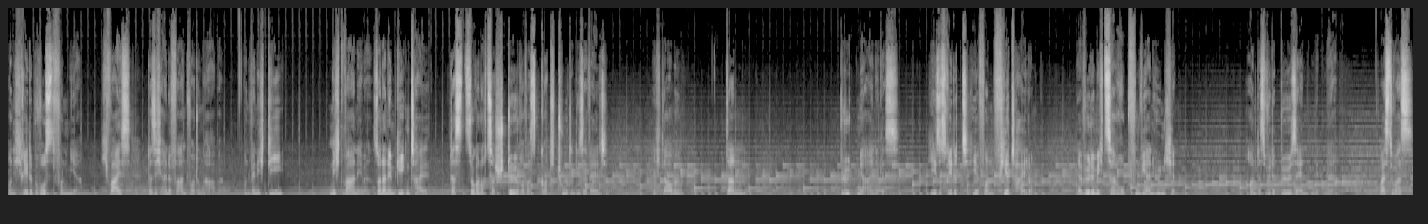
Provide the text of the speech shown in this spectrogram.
Und ich rede bewusst von mir. Ich weiß, dass ich eine Verantwortung habe. Und wenn ich die nicht wahrnehme, sondern im Gegenteil das sogar noch zerstöre, was Gott tut in dieser Welt, ich glaube, dann blüht mir einiges. Jesus redet hier von Vierteilung. Er würde mich zerrupfen wie ein Hühnchen. Und es würde böse enden mit mir. Weißt du was?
